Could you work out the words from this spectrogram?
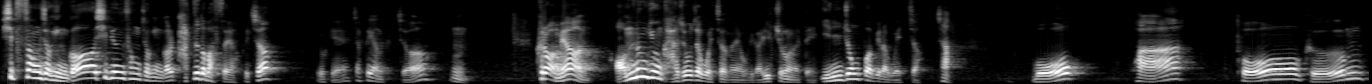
십성적인 거, 십윤성적인 걸 다 뜯어봤어요. 그쵸? 이렇게 짝대기 하나 긋죠. 음. 그러면 없는 기운 가져오자고 했잖아요. 우리가 일주론 할 때. 인종법이라고 했죠. 자, 목, 화, 토, 금,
